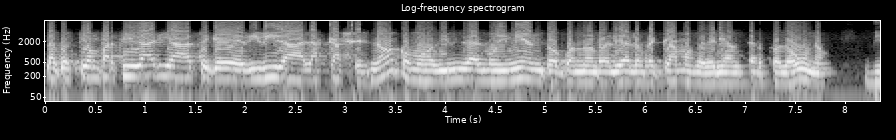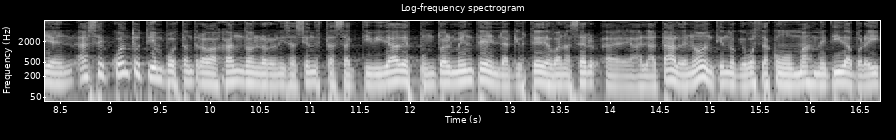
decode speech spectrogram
la cuestión partidaria hace que divida las calles, ¿no? Como divida el movimiento, cuando en realidad los reclamos deberían ser solo uno. Bien, ¿hace cuánto tiempo están trabajando en la organización de estas actividades puntualmente en la que ustedes van a hacer eh, a la tarde, ¿no? Entiendo que vos estás como más metida por ahí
